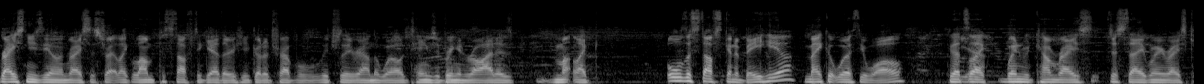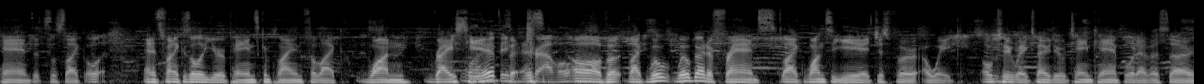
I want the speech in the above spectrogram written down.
race New Zealand, race Australia, like lump stuff together. If you've got to travel literally around the world, teams are bringing riders, like all the stuff's going to be here. Make it worth your while. 'Cause that's Yeah. like when we'd come race, just say when we race Cairns, it's just like, all, and it's funny because all the Europeans complain for like one race One here, big but travel. Oh, but like we'll we'll go to France like once a year just for a week or 2 Mm-hmm. weeks, maybe do a team camp or whatever. So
